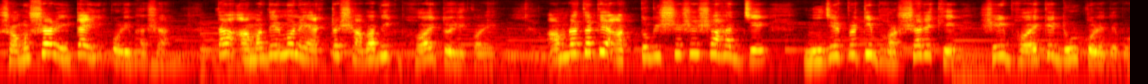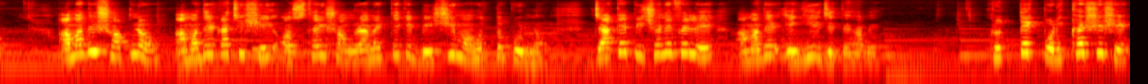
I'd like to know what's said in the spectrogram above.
সমস্যার এটাই পরিভাষা। তা আমাদের মনে একটা স্বাভাবিক ভয় তৈরি করে। আমরা তাকে আত্মবিশ্বাসের সাহায্যে নিজের প্রতি ভরসা রেখে সেই ভয়কে দূর করে দেব। আমাদের স্বপ্ন আমাদের কাছে সেই অস্থায়ী সংগ্রামের থেকে বেশি মহত্বপূর্ণ, যাকে পিছনে ফেলে আমাদের এগিয়ে যেতে হবে। প্রত্যেক পরীক্ষার শেষে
